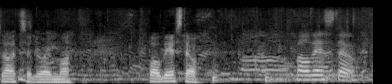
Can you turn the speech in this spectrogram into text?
svētceļojumā. Paldies tev! Paldies tev!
